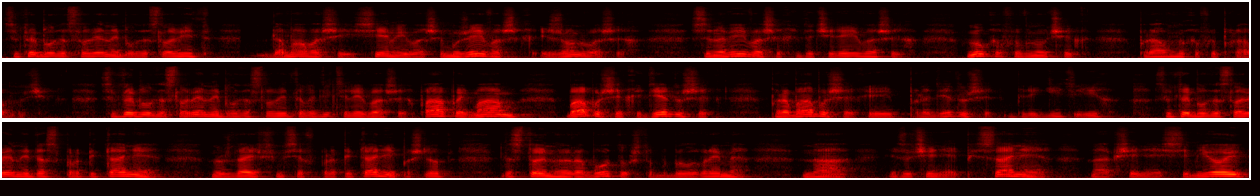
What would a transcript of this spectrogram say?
Святой Благословенный благословит дома ваши, семьи ваши, мужей ваших и жен ваших, сыновей ваших и дочерей ваших, внуков и внучек, правнуков и правнучек. Святой Благословенный благословит родителей ваших, пап и мам, бабушек и дедушек, прабабушек и прадедушек. Берегите их. Святой Благословенный даст пропитание нуждающимся в пропитании, пошлет достойную работу, чтобы было время на изучение Писания, на общение с семьей,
